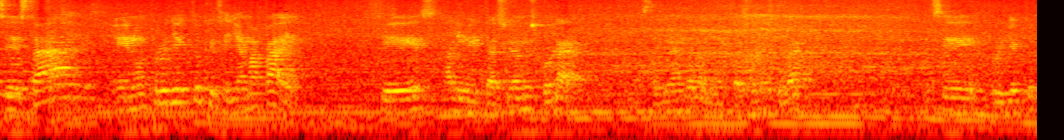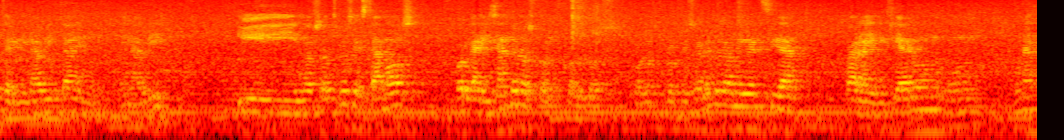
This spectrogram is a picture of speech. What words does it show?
Se está en un proyecto que se llama PAE, que es alimentación escolar. Está llevando la alimentación escolar. Ese proyecto termina ahorita en, en abril y nosotros estamos organizándonos con, con, los, con, los, profesores de la universidad para iniciar un, un, unas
